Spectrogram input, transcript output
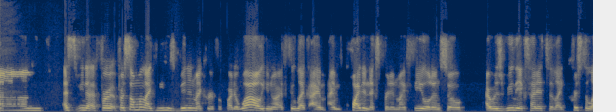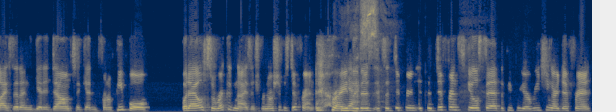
um, as you know, for, for someone like me who's been in my career for quite a while, you know, I feel like I'm I'm quite an expert in my field. And so I was really excited to like crystallize it and get it down to get in front of people but I also recognize entrepreneurship is different, right? Yes. Like there's it's a different it's a different skill set. The people you're reaching are different,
